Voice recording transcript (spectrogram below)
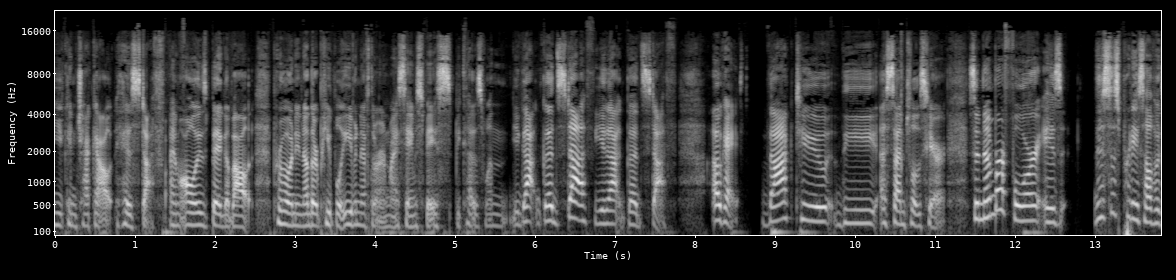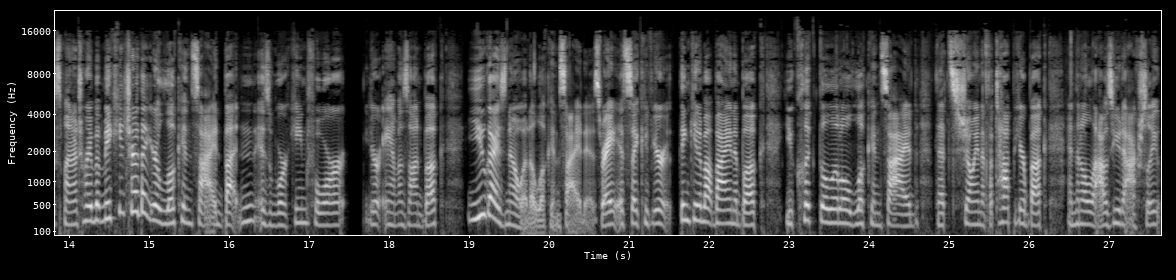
you can check out his stuff. I'm always big about promoting other people, even if they're in my same space, because when you got good stuff, you got good stuff. Okay. Back to the essentials here. So number four is this is pretty self explanatory, but making sure that your look inside button is working for your Amazon book, you guys know what a look inside is, right? It's like if you're thinking about buying a book, you click the little look inside that's showing at the top of your book and then allows you to actually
